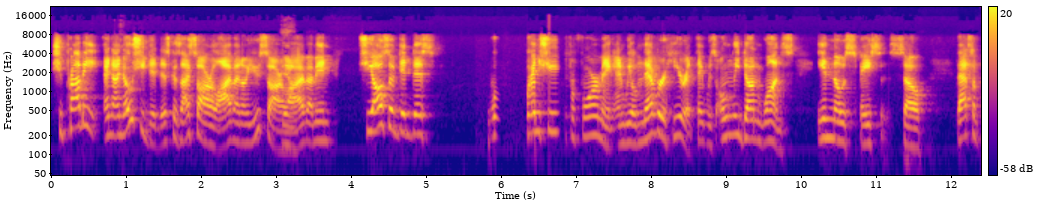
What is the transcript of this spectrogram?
she probably, and I know she did this because I saw her live. I know you saw her Yeah. live. I mean, she also did this when she was performing, and we'll never hear it. It was only done once in those spaces. So that's a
